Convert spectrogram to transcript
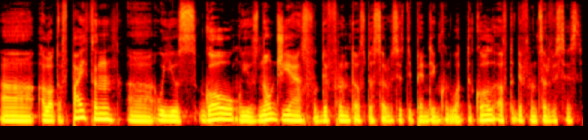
uh, a lot of Python. Uh, we use Go. We use Node.js for different of the services, depending on what the goal of the different services.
